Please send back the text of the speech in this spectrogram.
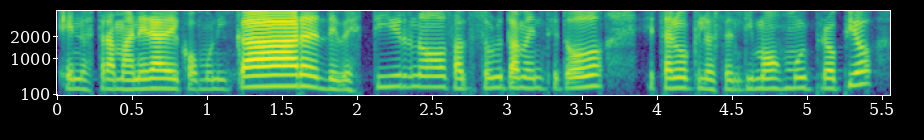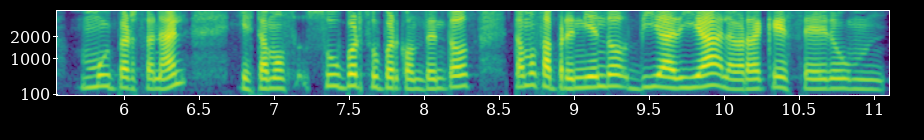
en nuestra manera de comunicar, de vestirnos, absolutamente todo. Es algo que lo sentimos muy propio, muy personal y estamos súper, súper contentos. Estamos aprendiendo día a día. La verdad que ser un,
